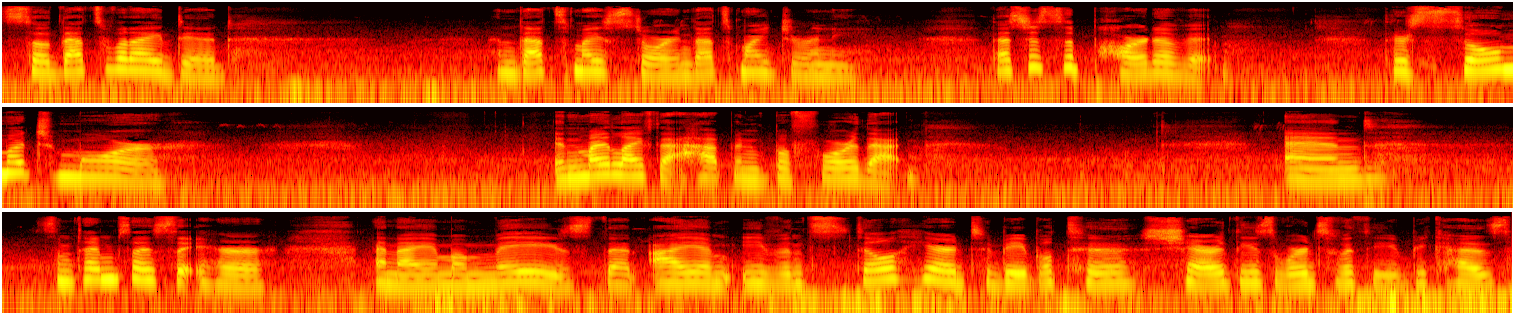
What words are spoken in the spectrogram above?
So that's what I did. And that's my story and that's my journey. That's just a part of it. There's so much more in my life that happened before that. And sometimes I sit here and I am amazed that I am even still here to be able to share these words with you because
